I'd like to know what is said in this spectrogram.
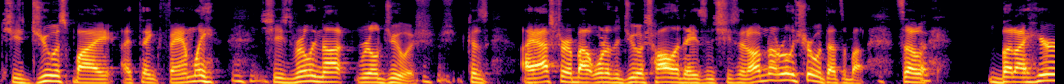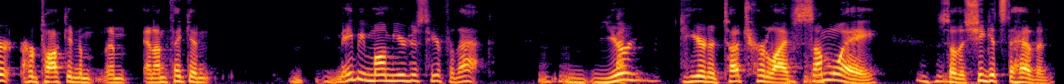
she's Jewish by I think family. Mm-hmm. She's really not real Jewish. Mm-hmm. Because I asked her about one of the Jewish holidays and she said, oh, "I'm not really sure what that's about." So, but I hear her talking to them, and I'm thinking, maybe mom, you're just here for that. Mm-hmm. You're here to touch her life some way so that she gets to heaven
